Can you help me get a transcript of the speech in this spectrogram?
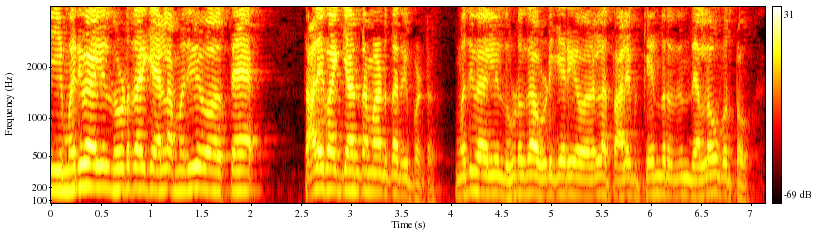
ಈ ಮದುವೆ ಆಗಲಿಲ್ಲ ದೊಡ್ಡದಾಗಿ ಎಲ್ಲ ಮದುವೆ ವ್ಯವಸ್ಥೆ, ತಾಳಿ ಭಾಗ್ಯ ಅಂತ ಮಾಡ್ತಾರೆ ಪಟ್ಟು. ಮದುವೆ ಆಗಲಿಲ್ಲ ಹುಡುಗ, ಹುಡುಗಿಯರಿಗೆ ಅವರೆಲ್ಲ ತಾಳಿ ಕೇಂದ್ರದಿಂದ ಎಲ್ಲವೂ ಬರ್ತಾವೆ.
